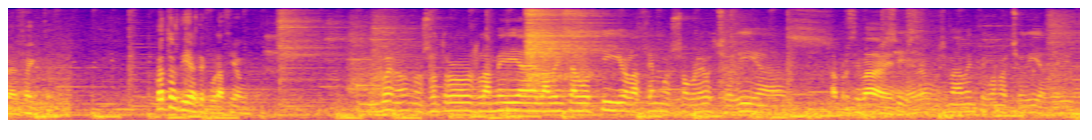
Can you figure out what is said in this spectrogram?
Perfecto. ¿Cuántos días de curación? Bueno, nosotros la media de la venta del botillo la hacemos sobre ocho días. Aproximadamente. Sí, aproximadamente con ocho días de vida.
